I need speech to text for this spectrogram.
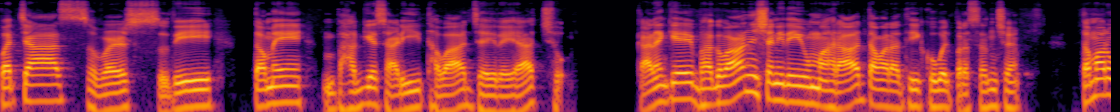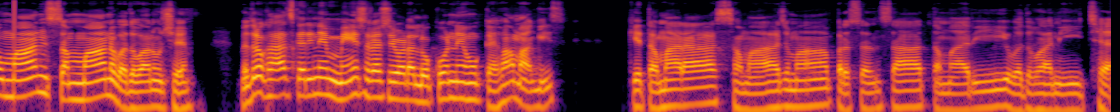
પચાસ વર્ષ સુધી તમે ભાગ્યશાળી થવા જઈ રહ્યા છો. કારણ કે ભગવાન શનિદેવ મહારાજ તમારાથી ખૂબ જ પ્રસન્ન છે. તમારું માન, સન્માન વધવાનું છે. મિત્રો, ખાસ કરીને મેષ રાશિવાળા લોકોને હું કહેવા માંગીશ કે તમારા સમાજમાં પ્રશંસા તમારી વધવાની છે.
